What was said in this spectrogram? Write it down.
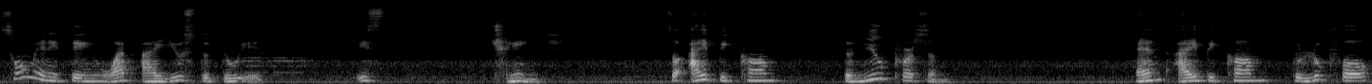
so many things what I used to do it is change. So I become the new person and I become to look for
